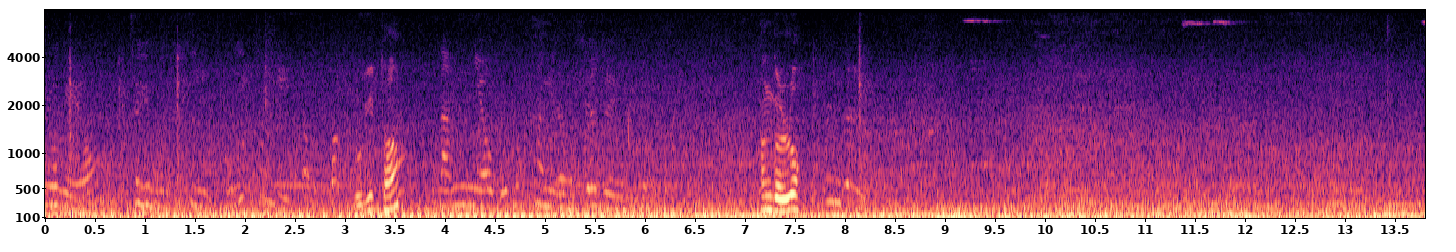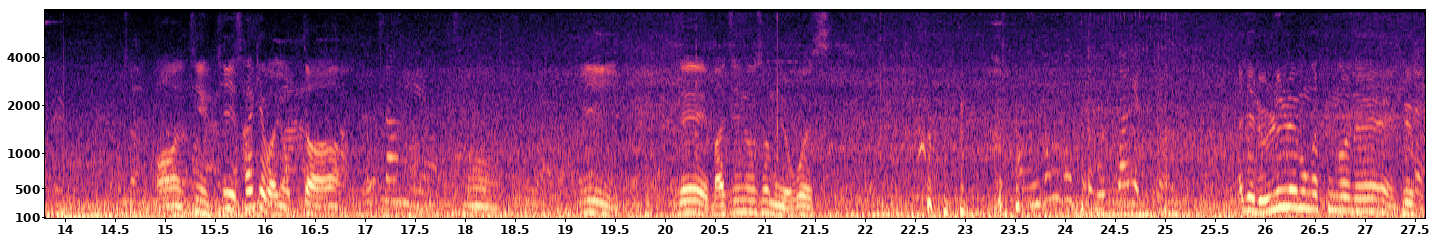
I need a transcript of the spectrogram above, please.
그러게요. 저기 뭐 무슨 목욕탕이 있다 오빠? 목욕탕? 남녀 목욕탕이라고 쓰여져 있는데. 한글로? 한글로. 아, 티, 티살게 많이 없다. 속상해요. 어. 이, 내 마지노선은 요거였어. 아, 운동복도 못 사겠죠. 아니, 룰루레몬 같은 거는 그, 네.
